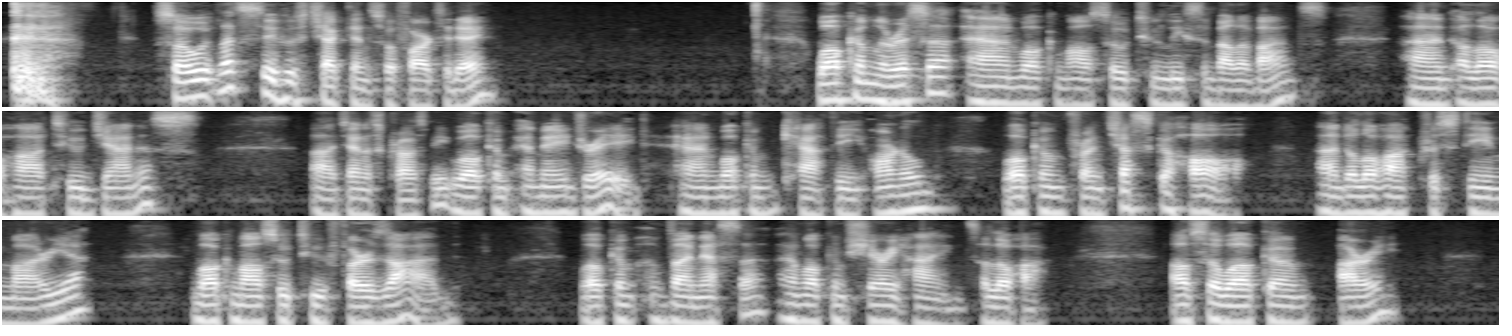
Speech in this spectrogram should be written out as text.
So let's see who's checked in so far today. Welcome Larissa and welcome also to Lisa Bellavance. And aloha to Janice uh, Janice Crosby. Welcome M.A. Drade. And welcome Kathy Arnold. Welcome Francesca Hall. And aloha Christine Maria welcome also to Farzad. Welcome Vanessa and welcome Sherry Hines. Aloha. Also welcome Ari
